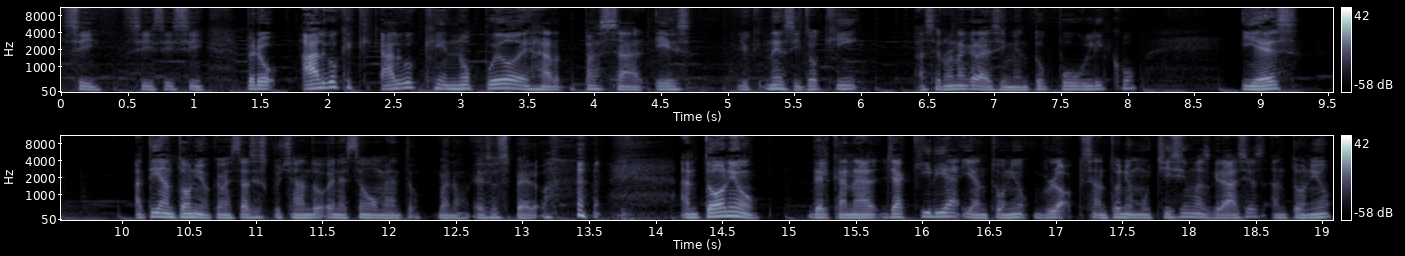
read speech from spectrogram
sí, sí, sí, sí. Pero algo que, algo que no puedo dejar pasar es, yo necesito aquí hacer un agradecimiento público y es a ti, Antonio, que me estás escuchando en este momento. Bueno, eso espero. Antonio, del canal Yakiria y Antonio Vlogs. Antonio, muchísimas gracias. Antonio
